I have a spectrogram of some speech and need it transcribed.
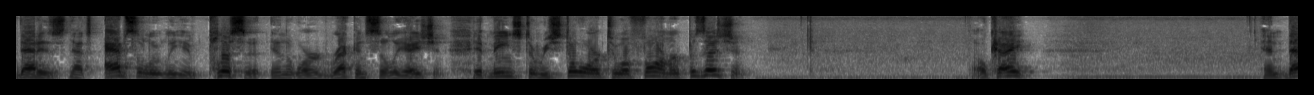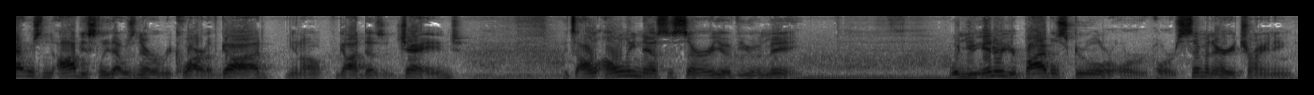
That is that's absolutely implicit in the word reconciliation. It means to restore to a former position. Okay? And that was obviously that was never required of God. You know, God doesn't change. It's only necessary of you and me. When you enter your Bible school or, or, or seminary training,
